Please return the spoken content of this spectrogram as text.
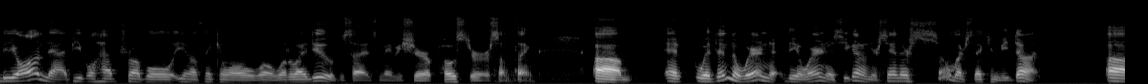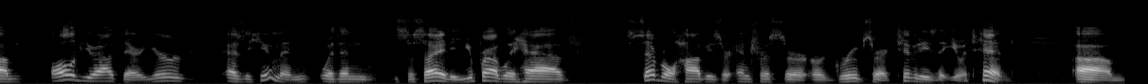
beyond that, people have trouble you know thinking, well, well, what do I do besides maybe share a poster or something? Um, and within the awareness, the awareness, you got to understand there's so much that can be done. Um, all of you out there, you're as a human within society, you probably have several hobbies or interests or, or groups or activities that you attend um,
